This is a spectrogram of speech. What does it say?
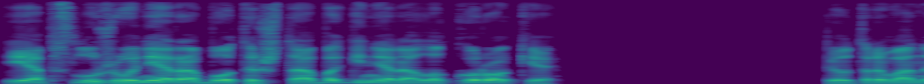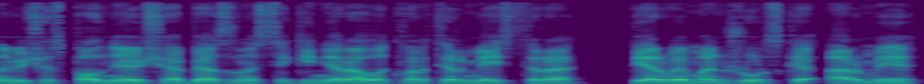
и обслуживание работы штаба генерала Куроки. Петр Иванович, исполняющий обязанности генерала-квартирмейстера первой маньчжурской армии,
